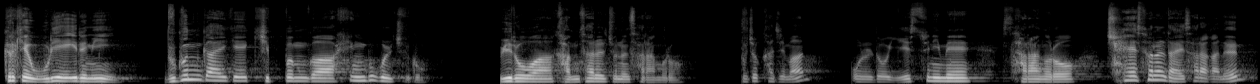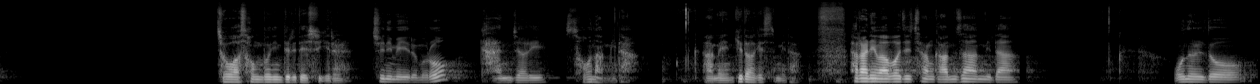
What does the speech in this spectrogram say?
그렇게 우리의 이름이 누군가에게 기쁨과 행복을 주고 위로와 감사를 주는 사람으로 부족하지만 오늘도 예수님의 사랑으로 최선을 다해 살아가는 저와 성도님들이 되시기를 주님의 이름으로 간절히 소원합니다. 아멘. 기도하겠습니다. 하나님 아버지 참 감사합니다. 오늘도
